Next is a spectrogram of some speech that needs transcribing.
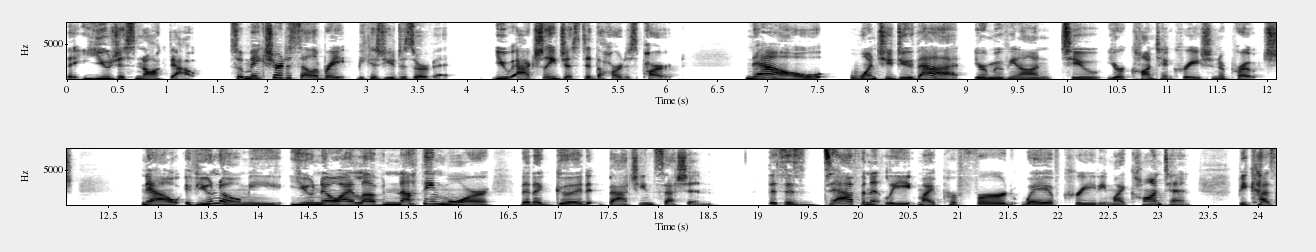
that you just knocked out. So make sure to celebrate because you deserve it. You actually just did the hardest part. Now, once you do that, you're moving on to your content creation approach. Now, if you know me, you know I love nothing more than a good batching session. This is definitely my preferred way of creating my content because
